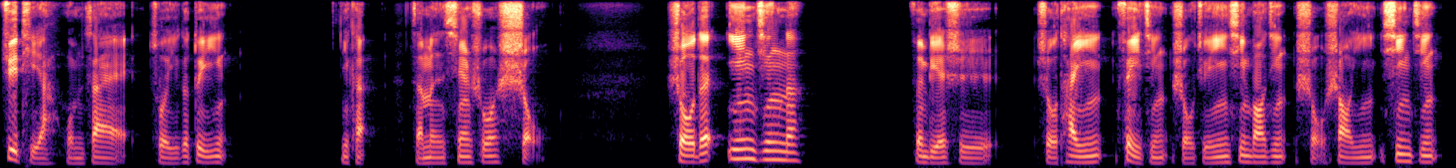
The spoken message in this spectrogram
具体啊，我们再做一个对应。你看，咱们先说手，手的阴经呢，分别是。手太阴肺经、手厥阴心包经、手少阴心经，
